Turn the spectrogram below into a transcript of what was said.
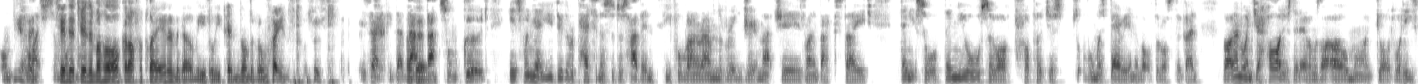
on yeah, flights and Jinder, Mahal got off a plane and they got immediately pinned on the runway and stuff. Exactly. That, that that's all good. It's when yeah you do the repetitiveness of just having people run around the ring during matches, running backstage. Then it's sort of then you also are proper just sort of almost burying a lot of the roster. Going like I remember when Jeff Hardy was doing it, everyone was like, oh my god, what he's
